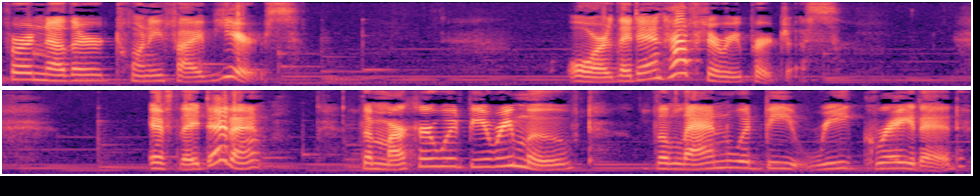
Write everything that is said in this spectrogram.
for another 25 years. Or they didn't have to repurchase. If they didn't, the marker would be removed, the land would be regraded,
